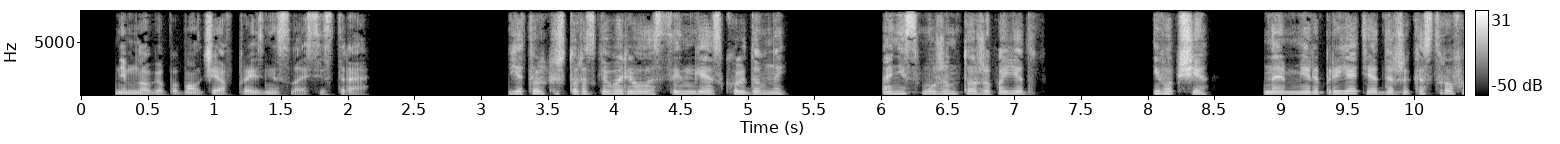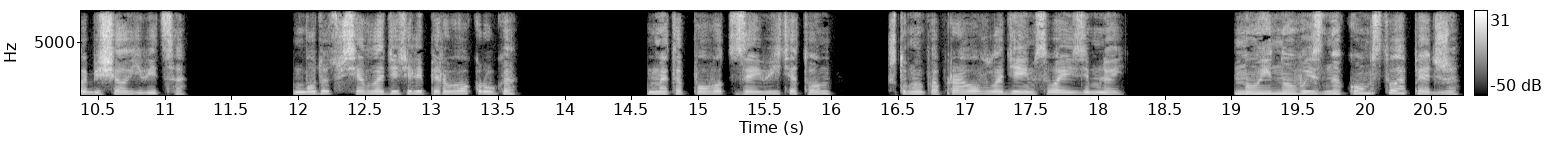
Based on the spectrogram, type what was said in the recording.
— немного помолчав, произнесла сестра. «Я только что разговаривала с Ингой Аскольдовной. Они с мужем тоже поедут. И вообще, на мероприятие даже Костров обещал явиться будут все владетели первого круга. Это повод заявить о том, что мы по праву владеем своей землей. Ну и новые знакомства опять же.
